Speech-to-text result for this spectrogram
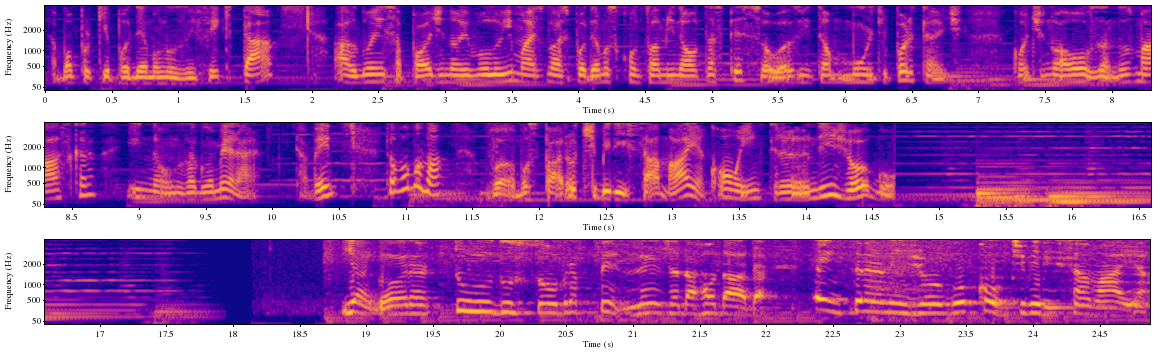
tá bom? Porque podemos nos infectar, a doença pode não evoluir, mas nós podemos contaminar outras pessoas, então muito importante continuar usando máscara e não nos aglomerar, tá bem? Então vamos lá, vamos para o Tibiriçá Maia com Entrando em Jogo. E agora tudo sobre a peleja da rodada, entrando em jogo com Tibiriçá Maia.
